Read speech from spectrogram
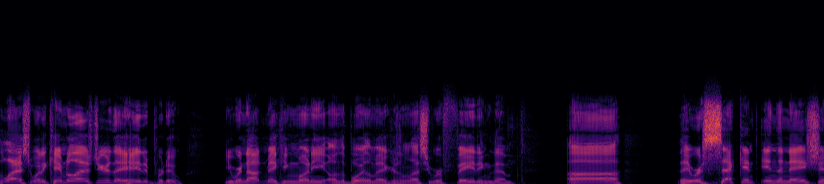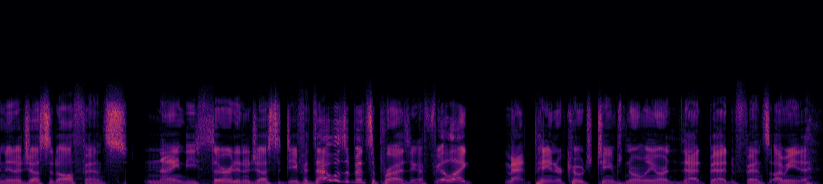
last when it came to last year, they hated Purdue. You were not making money on the Boilermakers unless you were fading them. Uh, they were second in the nation in adjusted offense, 93rd in adjusted defense. That was a bit surprising. I feel like Matt Painter coach teams normally aren't that bad defense. I mean,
